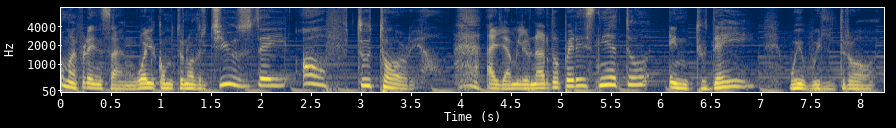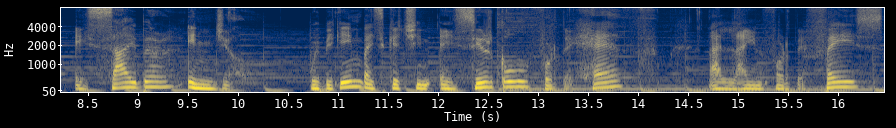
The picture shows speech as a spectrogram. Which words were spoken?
Hello my friends and welcome to another Tuesday of tutorial. I am Leonardo Pereznieto and today we will draw a cyber angel. We begin by sketching a circle for the head, a line for the face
